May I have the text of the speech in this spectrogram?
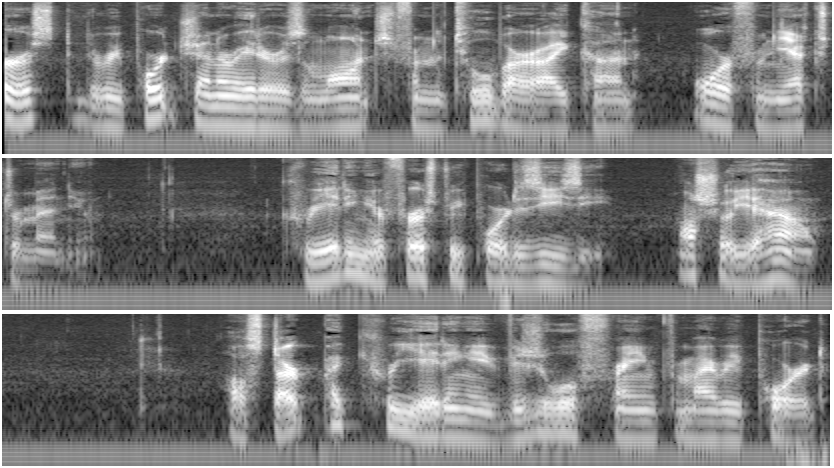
First, the report generator is launched from the toolbar icon or from the extra menu. Creating your first report is easy. I'll show you how. I'll start by creating a visual frame for my report,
